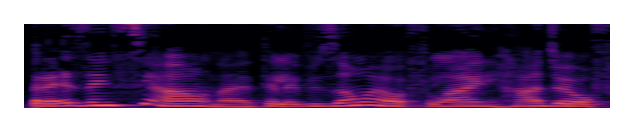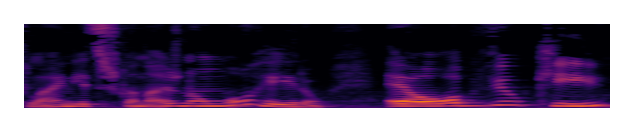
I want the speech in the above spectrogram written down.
presencial, né? Televisão é offline, rádio é offline, esses canais não morreram. É óbvio que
